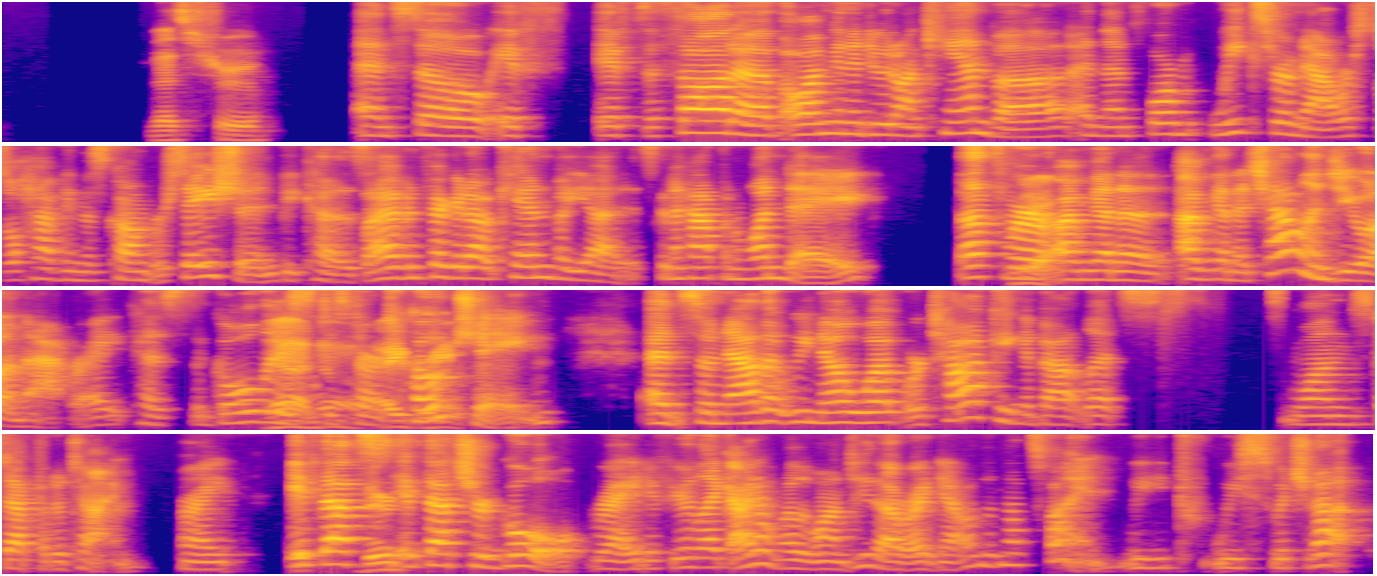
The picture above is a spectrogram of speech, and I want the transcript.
that's true And so if if the thought of oh I'm going to do it on Canva and then 4 weeks from now we're still having this conversation because I haven't figured out Canva yet. It's going to happen one day. That's where Yeah. I'm going to I'm going to challenge you on that, right? Because the goal Yeah, is to no, start I agree. coaching. And so now that we know what we're talking about, let's one step at a time, right? If that's There's- if that's your goal, right? If you're like I don't really want to do that right now, then that's fine. We we switch it up.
